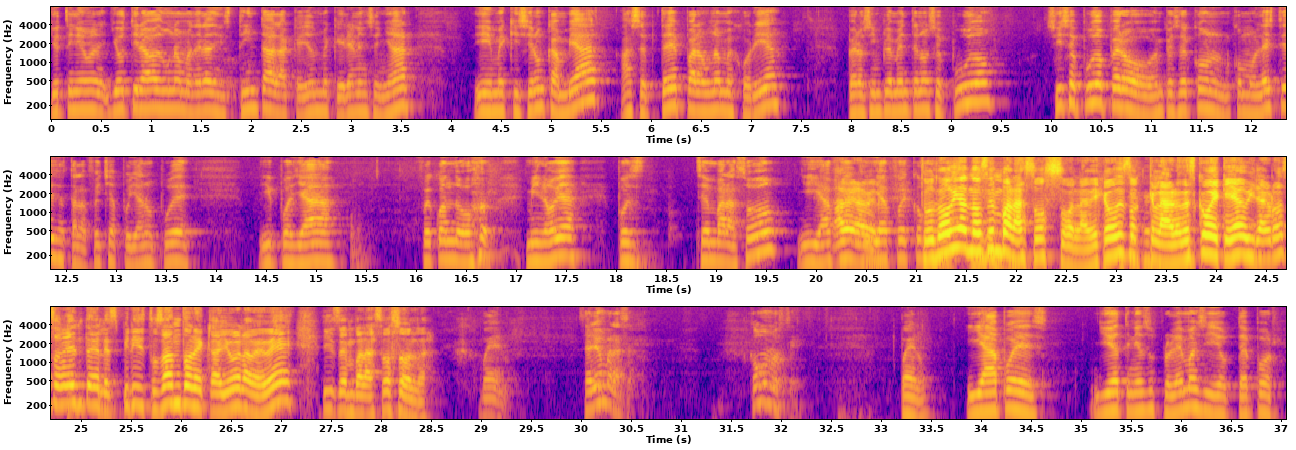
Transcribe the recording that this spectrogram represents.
Yo, tenía, yo tiraba de una manera distinta a la que ellos me querían enseñar. Y me quisieron cambiar, acepté para una mejoría, pero simplemente no se pudo. Sí se pudo, pero empecé con, con molestias hasta la fecha, pues ya no pude. Y pues ya fue cuando mi novia, pues se embarazó y ya fue, como... Tu novia no se embarazó sola, dejemos eso claro. Es como que ella milagrosamente el Espíritu Santo le cayó a la bebé y se embarazó sola. Bueno, salió embarazada. ¿Cómo no sé? Bueno, y ya pues yo ya tenía sus problemas y opté por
